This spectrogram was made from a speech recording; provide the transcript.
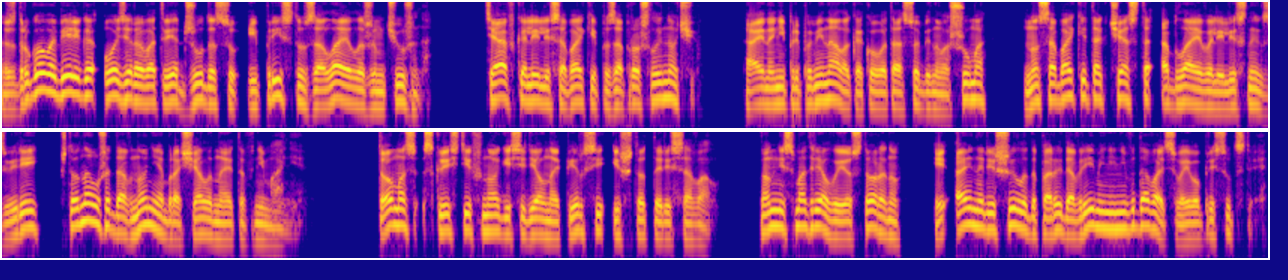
С другого берега озера в ответ Джудасу и Присту залаяла жемчужина. Тявкали ли собаки позапрошлой ночью. Айна не припоминала какого-то особенного шума, но собаки так часто облаивали лесных зверей, что она уже давно не обращала на это внимания. Томас, скрестив ноги, сидел на пирсе и что-то рисовал. Он не смотрел в ее сторону, и Айна решила до поры до времени не выдавать своего присутствия.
